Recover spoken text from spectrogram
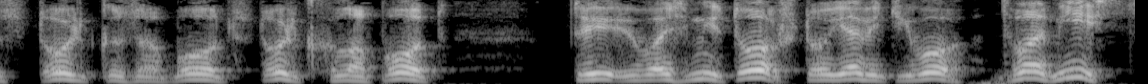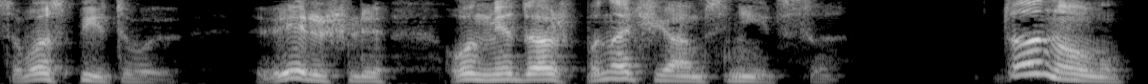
Столько забот, столько хлопот. Ты возьми то, что я ведь его два месяца воспитываю. Веришь ли, он мне даже по ночам снится. — Да ну,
